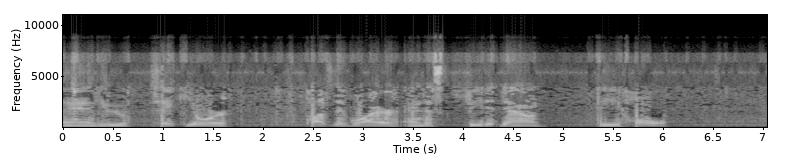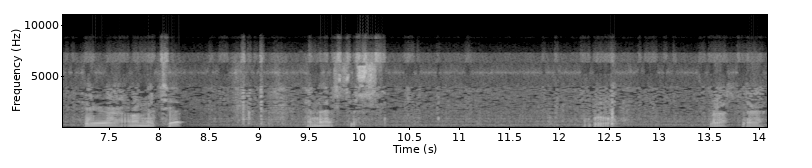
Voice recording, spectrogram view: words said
and you take your positive wire and just feed it down the hole here on the tip. And that's just a little rough there.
